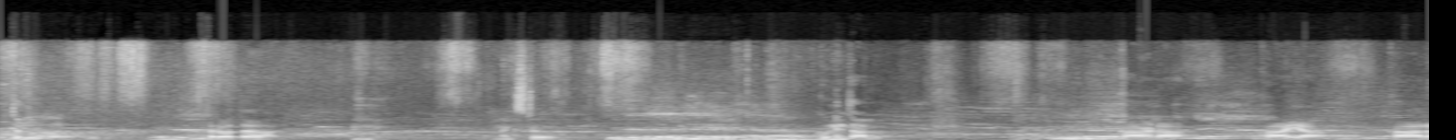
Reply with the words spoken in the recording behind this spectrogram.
ఒత్తులు. తర్వాత నెక్స్ట్ గుణితాలు. కాడ కాయ కార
